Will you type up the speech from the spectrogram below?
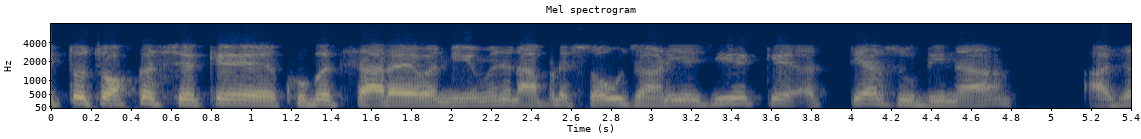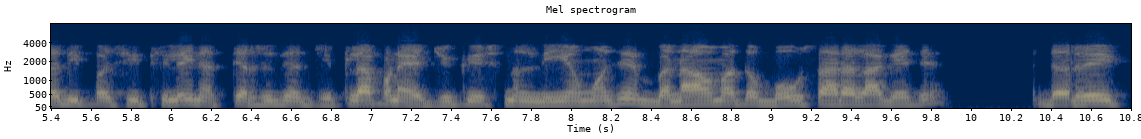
એ તો ચોક્કસ છે કે ખૂબ જ સારા એવા નિયમો છે આપણે સૌ જાણીએ છીએ કે અત્યાર સુધીના આઝાદી પછીથી લઈને અત્યાર સુધીના જેટલા પણ એજ્યુકેશનલ નિયમો છે, બનાવવામાં તો બહુ સારા લાગે છે. દરેક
